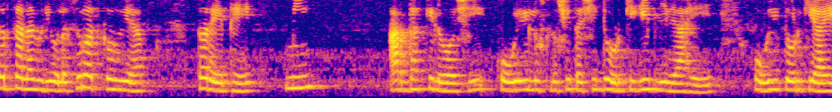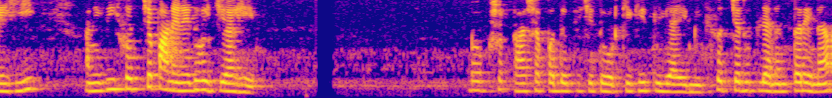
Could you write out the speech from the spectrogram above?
तर चला व्हिडिओला सुरुवात करूया. तर येथे मी अर्धा किलो अशी कोळी लुसलुशीत अशी दोडकी घेतलेली आहे. कोळी दोडकी आहे ही आणि ती स्वच्छ पाण्याने धुवायची आहे. बघू शकता अशा पद्धतीची दोडकी घेतलेली आहे मी. ती स्वच्छ धुतल्यानंतर आहे ना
